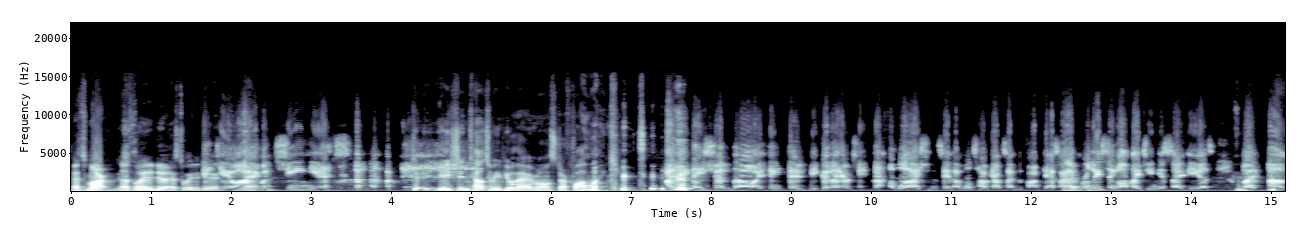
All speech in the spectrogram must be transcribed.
That's smart. That's, the way to do it. That's the way to do Thank it. you. Yeah. I'm a genius. Yeah, you shouldn't tell too many people that everyone will start following you. Too. I think they should though. I think that be good entertainment. Well, I shouldn't say that. We'll talk outside the podcast. I'm releasing all my genius ideas, but um,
